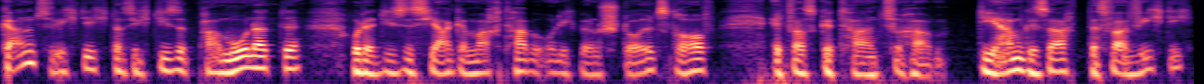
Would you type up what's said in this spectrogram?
ganz wichtig, dass ich diese paar Monate oder dieses Jahr gemacht habe und ich bin stolz drauf, etwas getan zu haben. Die haben gesagt, das war wichtig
